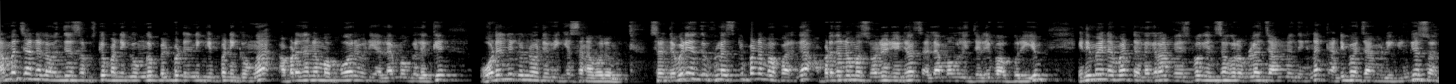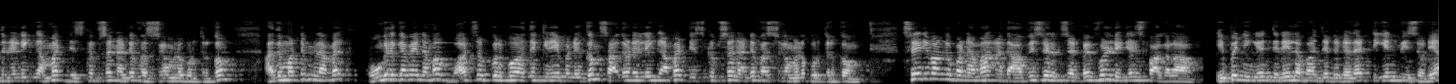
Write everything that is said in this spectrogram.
நம்ம சேனலை வந்து சப்ஸ்கிரைப் பண்ணிக்கோங்க பெல் பட்டனை கிளிக் பண்ணிக்கோங்க. அப்படிதான் நம்ம போற வீடியோ எல்லாமே உங்களுக்கு உடனுக்கு நோட்டிபிகேஷன் வரும். சோ இந்த வீடியோ வந்து ஃபுல்லா ஸ்கிப் பண்ணாம பாருங்க. அப்படிதான் நம்ம சொல்ற டீடைல்ஸ் எல்லாமே உங்களுக்கு தெளிவா புரியும். இனிமே நம்ம டெலிகிராம் ஃபேஸ்புக் இன்ஸ்டாகிராம்ல ஜாயின் பண்ணீங்கன்னா கண்டிப்பா ஜாயின் பண்ணிக்கோங்க. சோ அது லிங்க் நம்ம டிஸ்கிரிப்ஷன் அண்ட் ஃபர்ஸ்ட் கமெண்ட்ல கொடுத்துருக்கோம். அது மட்டும் இல்லாமல் உங்களுக்காகவே நம்ம வாட்ஸ்அப் குரூப் வந்து கிரியேட் பண்ணிருக்கோம். சோ அதோட லிங்க் நம்ம டிஸ்கிரிப்ஷன் அண்ட் ஃபர்ஸ்ட் கமெண்ட் கொடுத்துருக்கோம். சரி வாங்க பண்ணாம அந்த அபிஷியல் வெப்சைட் போய் ஃபுல் டீடைல்ஸ் பார்க்கலாம். இப்போ நீங்க திரையில பார்த்துட்டு இருக்கிறத டிஎன்பிஎஸ் உடைய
